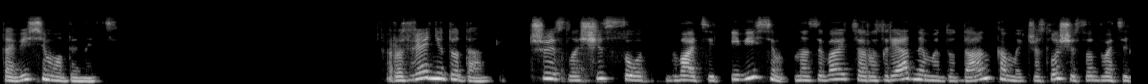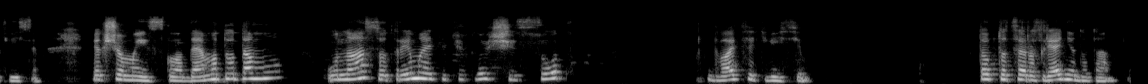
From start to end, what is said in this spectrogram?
та 8 одиниць. Розрядні доданки. Числа 600, 20 і 8 називаються розрядними доданками число 628. Якщо ми їх складемо, додамо, у нас отримається число 628. Тобто це розрядні доданки.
